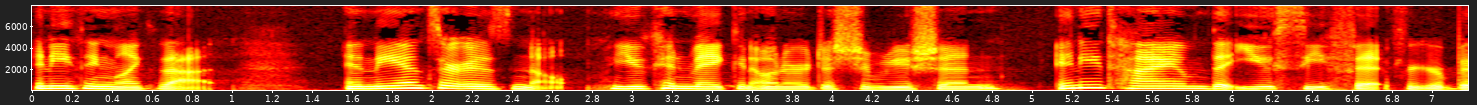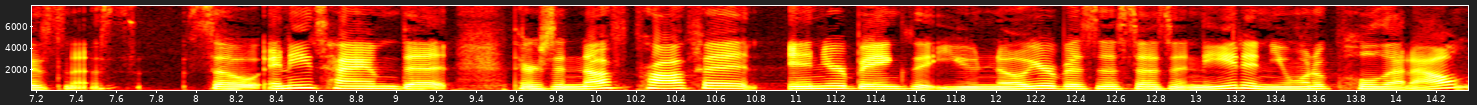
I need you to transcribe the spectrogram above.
anything like that. And the answer is no. you can make an owner distribution anytime that you see fit for your business. So, anytime that there's enough profit in your bank that you know your business doesn't need and you want to pull that out,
